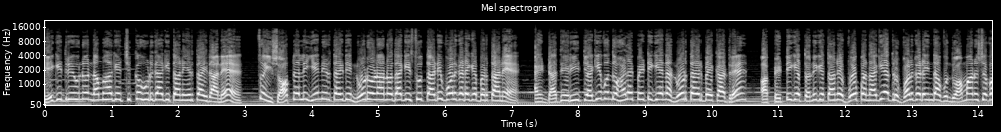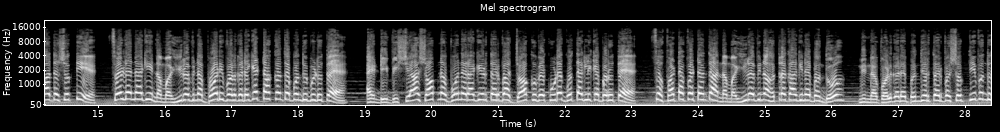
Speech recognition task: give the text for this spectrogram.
ಹೇಗಿದ್ರೆ ಇವನು ನಮ್ಮ ಹಾಗೆ ಚಿಕ್ಕ ಹುಡುಗಾಗಿ ತಾನೇ ಇರ್ತಾ ಇದ್ದಾನೆ ಸೊ ಈ ಶಾಪ್ ನಲ್ಲಿ ಏನಿರ್ತಾ ಇದೆ ನೋಡೋಣ ಅನ್ನೋದಾಗಿ ಸುತ್ತಾಡಿ ಒಳಗಡೆಗೆ ಬರ್ತಾನೆ ಅಂಡ್ ಅದೇ ರೀತಿಯಾಗಿ ಒಂದು ಹಳೆ ಪೆಟ್ಟಿಗೆಯನ್ನ ನೋಡ್ತಾ ಇರ್ಬೇಕಾದ್ರೆ ಆ ಪೆಟ್ಟಿಗೆ ತನಗೆ ತಾನೇ ಓಪನ್ ಆಗಿ ಅದ್ರ ಒಳಗಡೆಯಿಂದ ಒಂದು ಅಮಾನುಷವಾದ ಶಕ್ತಿ ಸಡನ್ ಆಗಿ ನಮ್ಮ ಹೀರೋವಿನ ಬಾಡಿ ಒಳಗಡೆಗೆ ಟಕ್ ಅಂತ ಬಂದು ಬಿಡುತ್ತೆ ಅಂಡ್ ಈ ವಿಷಯ ಶಾಪ್ ನ ಓನರ್ ಆಗಿರ್ತಾ ಇರುವ ಜಾಕುವೆ ಕೂಡ ಗೊತ್ತಾಗ್ಲಿಕ್ಕೆ ಬರುತ್ತೆ ಸೊ ಫಟಾಫಟ್ ಅಂತ ನಮ್ಮ ಹೀರೋವಿನ ಹತ್ರಕ್ಕಾಗಿನೇ ಬಂದು ನಿನ್ನ ಒಳಗಡೆ ಬಂದಿರ್ತಾ ಇರುವ ಶಕ್ತಿ ಒಂದು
